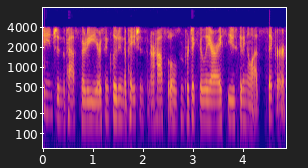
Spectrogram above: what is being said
changed in the past 30 years, including the patients in our hospitals and particularly our ICUs getting a lot sicker.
